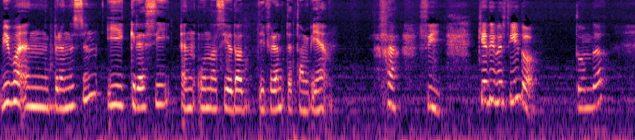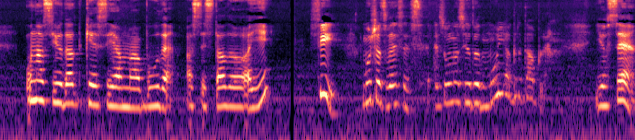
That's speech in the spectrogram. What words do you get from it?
Vivo en Brønnøysund y crecí en una ciudad diferente también. sí, qué divertido. ¿Dónde? Una ciudad que se llama Buda. ¿Has estado allí? Sí, muchas veces. Es una ciudad muy agradable. Yo sé.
